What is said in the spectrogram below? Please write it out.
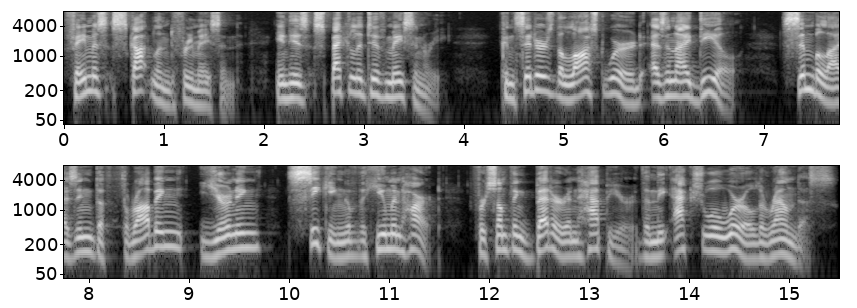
famous Scotland Freemason, in his Speculative Masonry, considers the lost word as an ideal, symbolizing the throbbing, yearning, seeking of the human heart for something better and happier than the actual world around us.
